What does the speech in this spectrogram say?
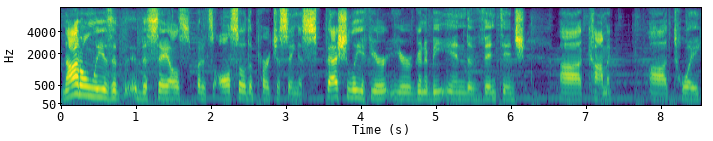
not only is it the sales, but it's also the purchasing, especially if you're, you're gonna be in the vintage uh, comic uh, toy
